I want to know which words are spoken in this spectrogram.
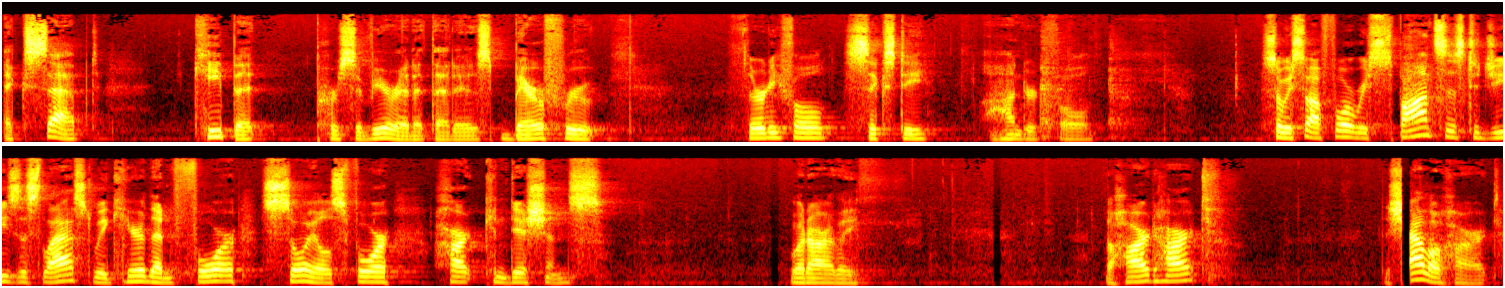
accept, keep it, persevere in it, that is, bear fruit. 30 fold, 60, 100 fold. So we saw four responses to Jesus last week. Here, then, four soils, four heart conditions. What are they? The hard heart, the shallow heart,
